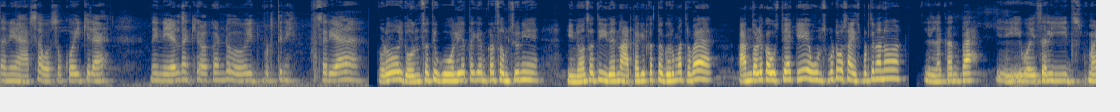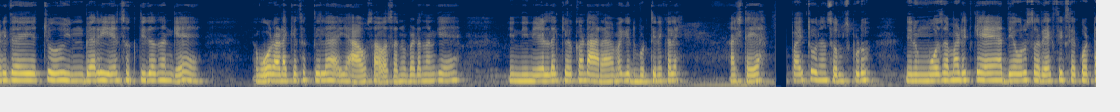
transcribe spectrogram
ನಾನು ಯಾರು ಸವಸಕ್ಕೆ ಹೋಯ್ಕಿಲ್ಲ ನೀನು ಹೇಳ್ದಂಗೆ ಕೇಳ್ಕೊಂಡು ಇದ್ಬಿಡ್ತೀನಿ. ಸರಿಯಾ? ನೋಡು ಇದು ಒಂದ್ಸತಿ ಹೋಲಿ ಅತ್ತಾಗೆ ಅನ್ಕೊಂಡು ಸಂಶೀನಿ ಇನ್ನೊಂದ್ಸತಿ ಇದೇ ನಾಟಕ ಗಿಟ್ಕ ಮಾತ್ರ ಬಾ. ಅಂದೊಳಗೆ ಔಷಧಿ ಹಾಕಿ ಉಳಿಸ್ಬಿಟ್ಟು ಸಾಯಿಸ್ಬಿಡ್ತೀನಿ ನಾನು. ಇಲ್ಲ ಬಾ. ಈ ವಯಸ್ಸಲ್ಲಿ ಇದು ಮಾಡಿದೆ ಹೆಚ್ಚು ಇನ್ನು ಬೇರೆ ಏನು ಶಕ್ತಿದೆ ನನಗೆ? ಓಡಾಡೋಕ್ಕೆ ಸಕ್ತಿಲ್ಲ ಯಾವ ಸಾಹಸನೂ ಬೇಡ ನನಗೆ. ಇನ್ನು ನೀನು ಹೇಳ್ದಂಗೆ ಕೇಳ್ಕೊಂಡು ಆರಾಮಾಗಿ ಇದ್ಬಿಡ್ತೀನಿ ಕಲೆ ಅಷ್ಟೇ. ಆಯಿತು ನಾನು ಸಂಸ್ಬಿಡು. ನಿನಗೆ ಮೋಸ ಮಾಡಿದ್ಕೆ ದೇವರು ಸರಿಯಾಗಿ ಶಿಕ್ಷೆ ಕೊಟ್ಟ.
